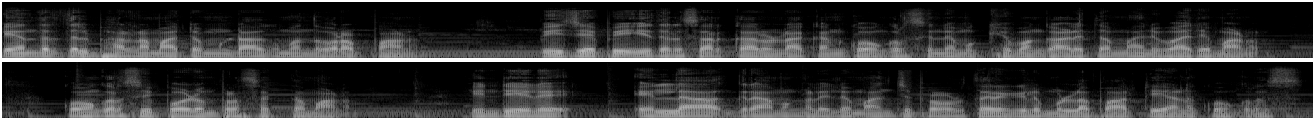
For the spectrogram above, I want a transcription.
കേന്ദ്രത്തിൽ ഭരണമാറ്റം ഉണ്ടാകുമെന്ന് ഉറപ്പാണ്. ബി ജെ പി ഇതര സർക്കാർ ഉണ്ടാക്കാൻ കോൺഗ്രസിന്റെ മുഖ്യ പങ്കാളിത്തം അനിവാര്യമാണ്. കോൺഗ്രസ് ഇപ്പോഴും പ്രസക്തമാണ്. ഇന്ത്യയിലെ എല്ലാ ഗ്രാമങ്ങളിലും അഞ്ച് പ്രവർത്തകരെങ്കിലുമുള്ള പാർട്ടിയാണ് കോൺഗ്രസ്.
